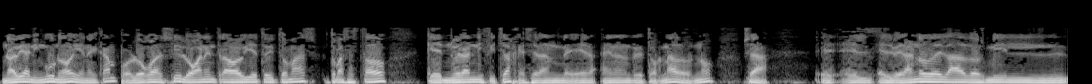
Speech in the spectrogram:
no había ninguno hoy en el campo. Luego sí luego han entrado Vieto y Tomás Tomás ha estado que no eran ni fichajes eran eran, retornados no o sea el, el verano de la 2000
